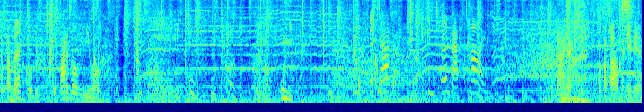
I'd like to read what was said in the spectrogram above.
Naprawdę? Byłoby bardzo miło. No, unik. Dobra, jak się cofa czas? Ja nie wiem.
